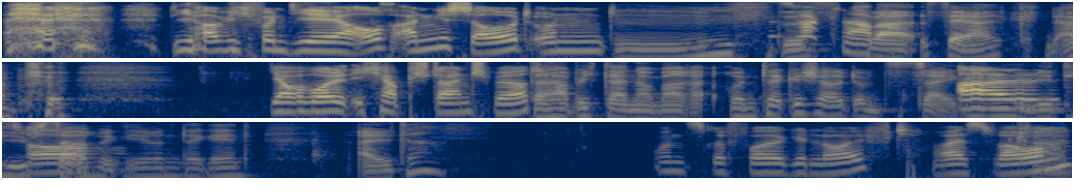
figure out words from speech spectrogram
habe ich von dir ja auch angeschaut und Mhm, Das war knapp. war sehr knapp. jawohl, ich habe Steinschwert. Dann habe ich da nochmal runtergeschaut, um zu zeigen, wie tief es da Alter. auch runtergeht. Alter? Unsere Folge läuft. Weißt warum?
